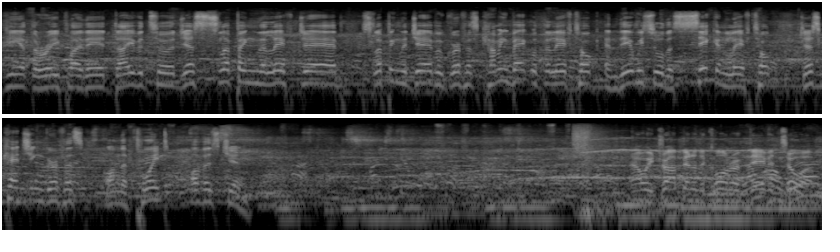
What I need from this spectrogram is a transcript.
Looking at the replay there. David Tua just slipping the left jab, slipping the jab of Griffis, coming back with the left hook, and there we saw the second left hook, just catching Griffis on the point of his chin. Now we drop into the corner of David Tua.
